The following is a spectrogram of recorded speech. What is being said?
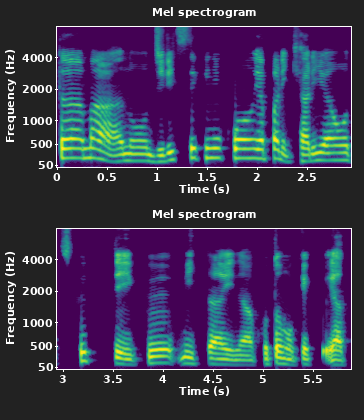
た、まああの、自律的にこう、やっぱりキャリアを作っていくみたいなことも結構やっ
